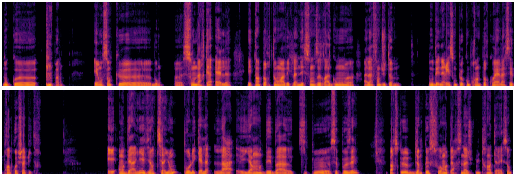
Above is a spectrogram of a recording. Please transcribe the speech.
Donc, pardon. Et on sent que, bon, son arc à elle est important avec la naissance de dragon à la fin du tome. Donc Daenerys, on peut comprendre pourquoi elle a ses propres chapitres. Et en dernier vient Tyrion, pour lequel là, il y a un débat qui peut se poser, parce que bien que ce soit un personnage ultra intéressant,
